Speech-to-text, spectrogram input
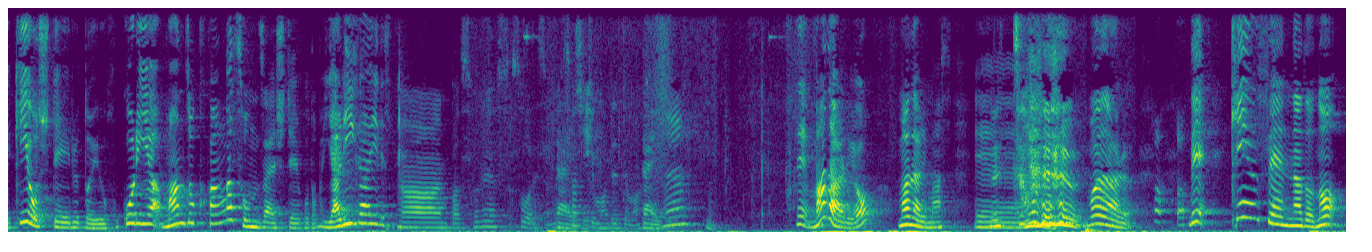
ー寄与しているという誇りや満足感が存在していることやりがいですね。あーやっぱそれそうですよね。さっきも出てました大事。ねでまだあるよ。まだあります、えーめっちゃ まだあるで金銭などの、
